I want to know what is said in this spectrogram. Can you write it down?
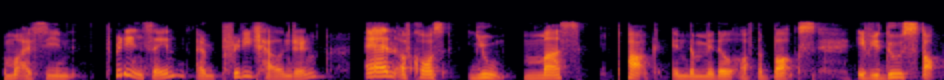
from what I've seen, pretty insane and pretty challenging. And of course, you must park in the middle of the box. If you do stop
